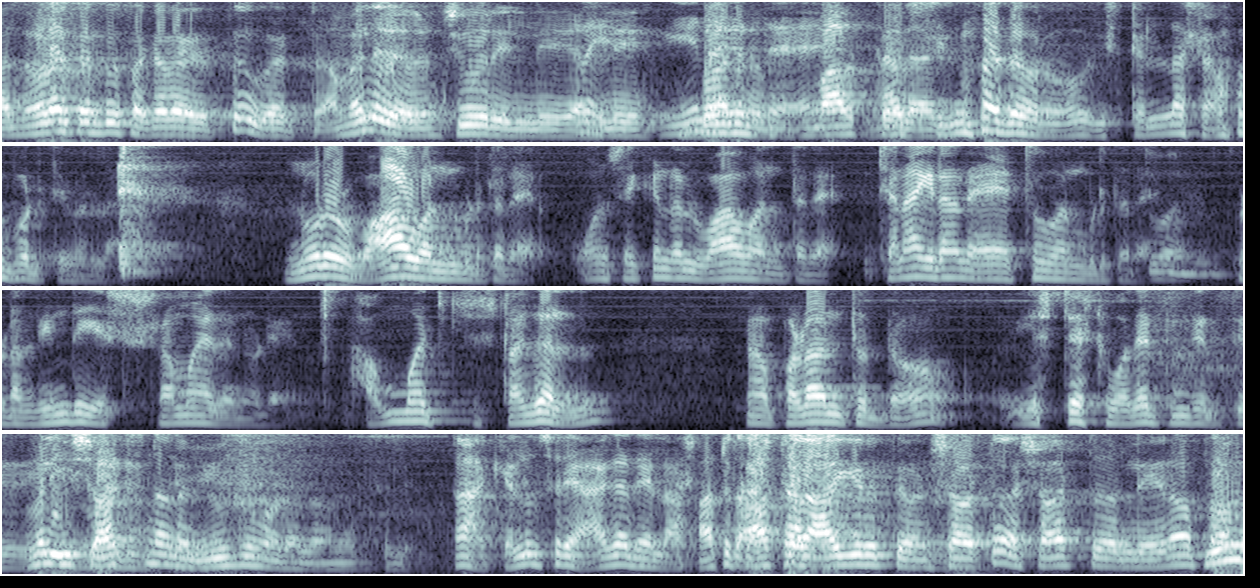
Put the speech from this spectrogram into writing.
ಅದು ನೋಡಕ್ಕಂತೂ ಸಖತ್ತಾಗಿತ್ತು ಬಟ್ ಆಮೇಲೆ ಒಂಚೂರು ಇಲ್ಲಿ ಅಲ್ಲಿ ಸಿನಿಮಾದವರು ಇಷ್ಟೆಲ್ಲ ಶ್ರಮ ಪಡ್ತೀವಲ್ಲ. ನೋಡೋರು ವಾವ್ ಅಂದ್ಬಿಡ್ತಾರೆ. ಒಂದು ಸೆಕೆಂಡಲ್ಲಿ ವಾವ್ ಅಂತಾರೆ. ಚೆನ್ನಾಗಿರೋ ಅಂದ್ರೆ ಎತ್ತು ಅಂದ್ಬಿಡ್ತಾರೆ. ಬಟ್ ಅದ್ರ ಹಿಂದೆ ಎಷ್ಟು ಶ್ರಮ ಇದೆ ನೋಡಿ. ಹೌ ಮಚ್ ಸ್ಟ್ರಗಲ್ ನಾವು ಪಡೋ ಅಂಥದ್ದು ಎಷ್ಟೆಷ್ಟು ಒದೆ ತಿಂದಿರ್ತೀವಿ. ಆಮೇಲೆ ಈ ಶಾರ್ಟ್ಸ್ ನಾವು ಯೂಸ್ ಮಾಡಲ್ಲ ಒಂದೊಂದ್ಸಲಿ. ಹಾಂ ಕೆಲವು ಸರಿ ಆಗೋದೇ ಇಲ್ಲ ಅಷ್ಟು ಆ ಥರ ಆಗಿರುತ್ತೆ ಒಂದು ಶಾರ್ಟ್ ಆ ಶಾರ್ಟ್ ಅಲ್ಲಿ ಏನೋ ನಿಮ್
